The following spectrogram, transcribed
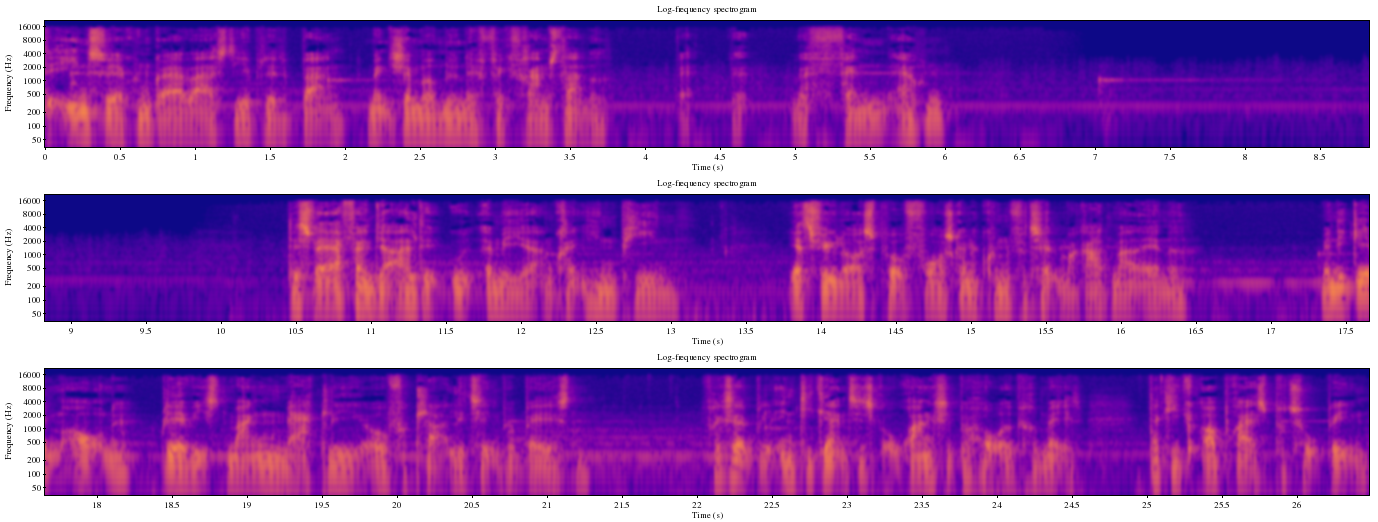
Det eneste, jeg kunne gøre, var at stige på dette barn, mens jeg mumlende fik fremstammet. Hvad, hvad, hvad fanden er hun? Desværre fandt jeg aldrig ud af mere omkring hende pigen. Jeg tvivler også på, at forskerne kunne fortælle mig ret meget andet. Men igennem årene blev jeg vist mange mærkelige og uforklarlige ting på basen. For eksempel en gigantisk orange behåret primat, der gik oprejst på to ben.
